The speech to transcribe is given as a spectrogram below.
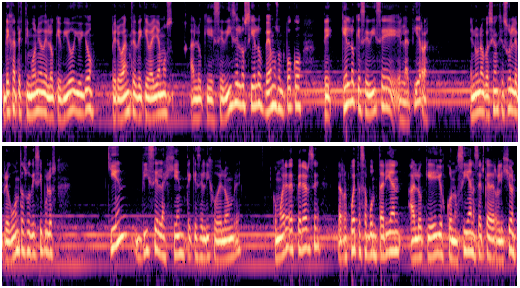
deja testimonio de lo que vio y oyó, pero antes de que vayamos a lo que se dice en los cielos, veamos un poco de qué es lo que se dice en la tierra. En una ocasión Jesús le pregunta a sus discípulos, ¿quién dice la gente que es el Hijo del Hombre? Como era de esperarse, las respuestas apuntarían a lo que ellos conocían acerca de religión.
